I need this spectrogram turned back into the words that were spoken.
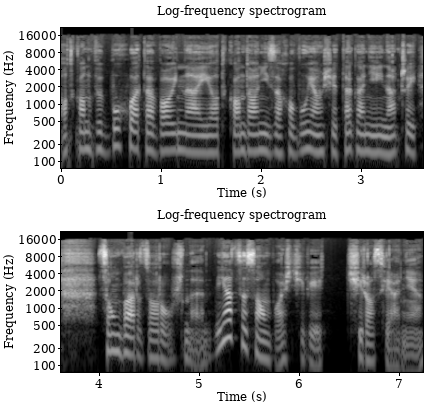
odkąd wybuchła ta wojna i odkąd oni zachowują się tak, a nie inaczej, są bardzo różne. Jacy są właściwie ci Rosjanie?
